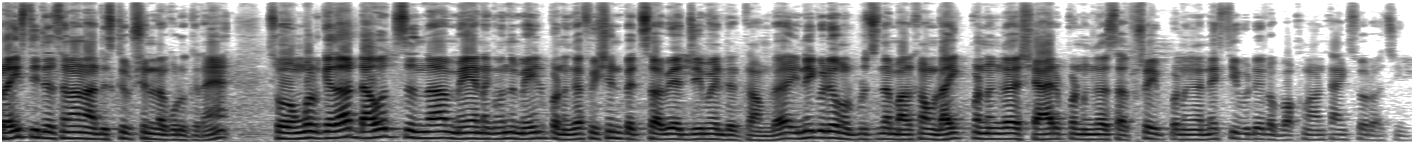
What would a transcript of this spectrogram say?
ப்ரைஸ் டீட்டெயில்ஸ்லாம் நான் டிஸ்கிரிப்ஷனில் கொடுக்குறேன். ஸோ உங்களுக்கு ஏதாவது டவுட்ஸ் இருந்தால் மே எனக்கு வந்து மெயில் பண்ணுங்கள் ஃபிஷன் பெட்ஸாவியா ஜிமெயில் இருக்காமல் இன்றைக்கி வீடியோ உங்களுக்கு பிடிச்சிருந்தா மறக்காமல் லைக் பண்ணுங்கள் ஷேர் பண்ணுங்கள் சப்ஸ்கிரைப் பண்ணுங்கள் நெக்ஸ்ட் வீடியோவில் பார்க்கலாம். தேங்க்ஸ் ஃபார் வாட்சிங்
